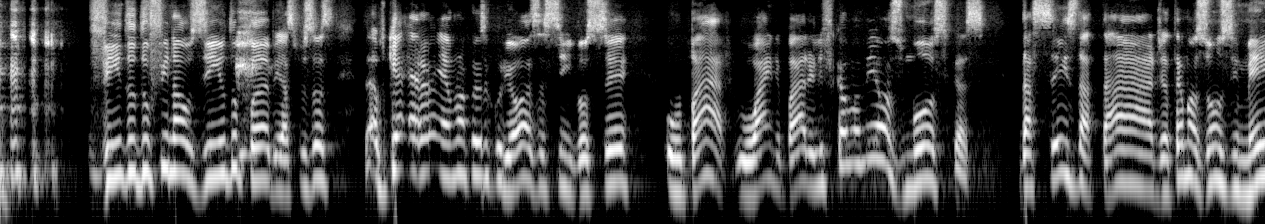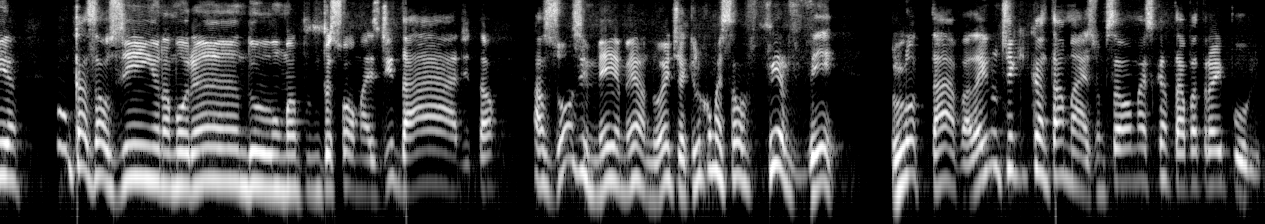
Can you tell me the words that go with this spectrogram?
vindo do finalzinho do pub. As pessoas porque era, era uma coisa curiosa, assim, você, o bar, o wine bar, ele ficava meio às moscas, das seis da tarde até umas onze e meia, um casalzinho namorando, uma, um pessoal mais de idade e tal. Às onze e meia, meia-noite, aquilo começava a ferver, lotava, daí não tinha que cantar mais, não precisava mais cantar para atrair público.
